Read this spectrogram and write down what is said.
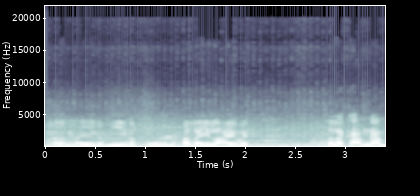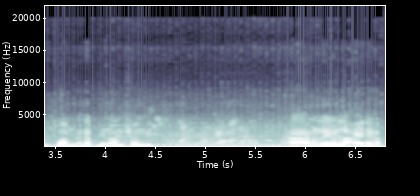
ปลาไหลกับมีครับโอ้ปลาไหลหลายเว้ยสารคามน้ำท่วมนะครับพี่น้องช่วงนี้ ปลามันเลยหลายเลยครับ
